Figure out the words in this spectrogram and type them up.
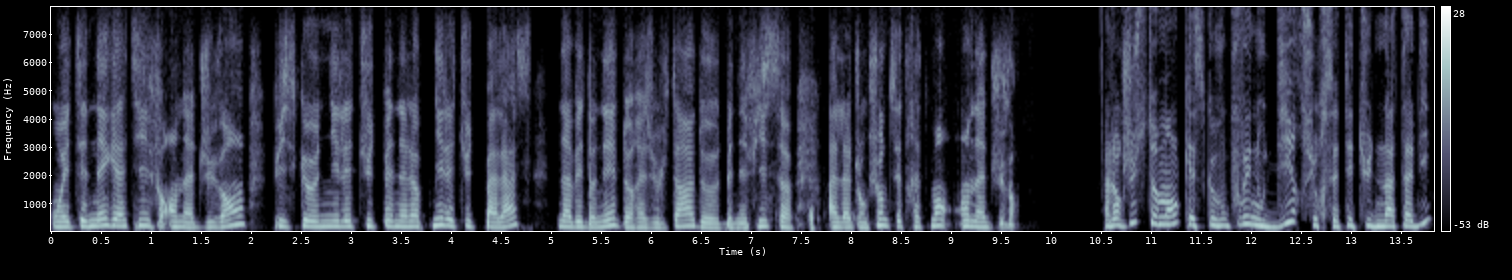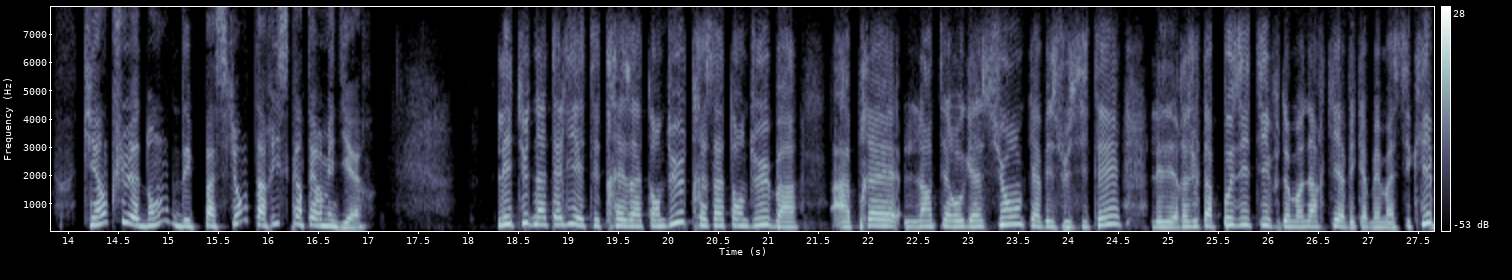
ont été négatifs en adjuvant, puisque ni l'étude Pénélope ni l'étude Pallas n'avaient donné de résultats de bénéfices à l'adjonction de ces traitements en adjuvant. Alors justement, qu'est-ce que vous pouvez nous dire sur cette étude Nathalie qui incluait donc des patientes à risque intermédiaire? L'étude Nathalie était très attendue, très attendue bah, après l'interrogation qu'avait suscité les résultats positifs de Monarchie avec abemaciclib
